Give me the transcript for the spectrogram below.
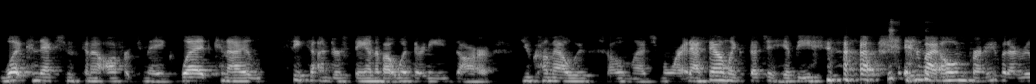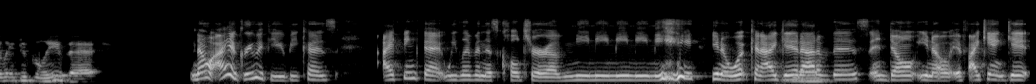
What connections can I offer to make? What can I seek to understand about what their needs are? You come out with so much more. And I sound like such a hippie in my own brain, but I really do believe that. No, I agree with you because I think that we live in this culture of me, me, me, me, me. you know, what can I get yeah. out of this? And don't, you know, if I can't get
